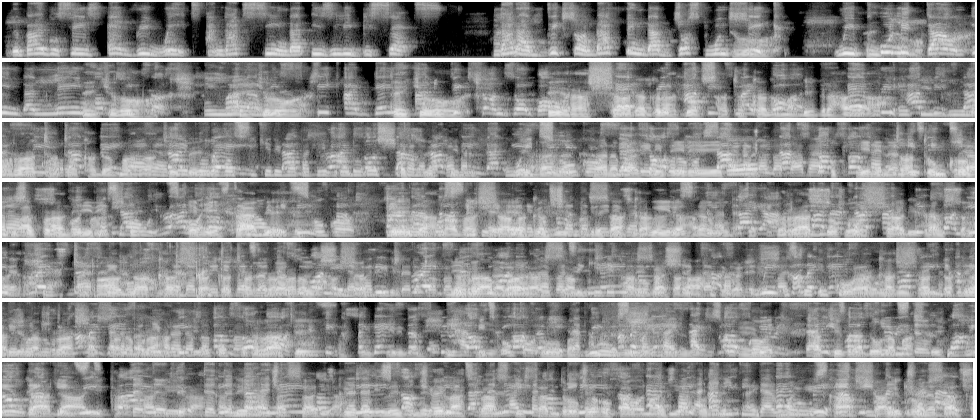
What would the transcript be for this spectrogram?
The Bible says every weight and that sin that easily besets, that addiction, that thing that just won't shake. We Thank pull it down in the name Thank of you, Jesus. Amen. Father, Thank you, we Lord. speak against Thank you, addictions, oh God. Every habit, my God. Every habit, that sin, that thing, that way, that drives us, that, that thing that Wait, oh God, that thing that stops us. It's internal, oh God, personal with every habit, oh God. Seda lava shaba kadima saka rado koshadi brasahaya ala kashaka takrabara bahasha rabala sabi hasataha kora kashanda kradila brasha salabraha rate habits, oh God, that rules my life, habits, oh God, that gives the will, that gives the, the, the, the knowledge of God, that is contrary las raski sandro ko salmadia anything that rules in in contraction to the will of God. my Lord and my God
